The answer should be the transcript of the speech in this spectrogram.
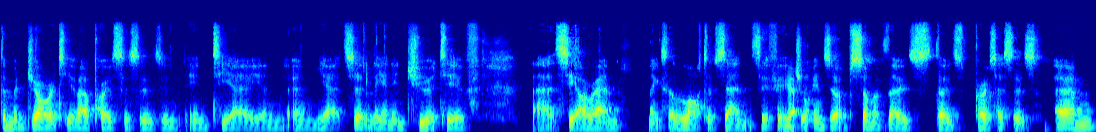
the majority of our processes in, in TA, and and yeah, it's certainly an intuitive uh, CRM makes a lot of sense if it joins up some of those those processes. Um,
